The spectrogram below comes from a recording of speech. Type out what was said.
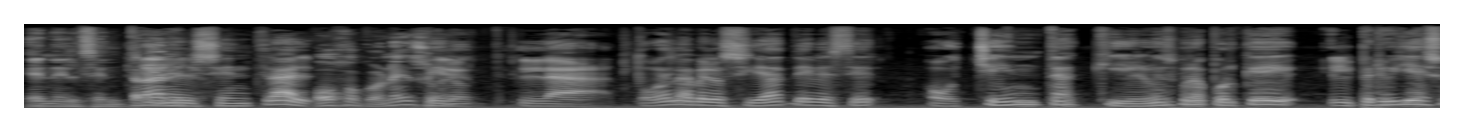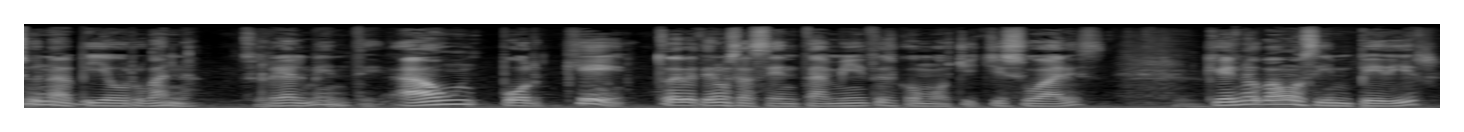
en el central. En el central. Ojo con eso. Pero ¿eh? la, toda la velocidad debe ser 80 kilómetros por hora porque el Perú ya es una vía urbana realmente. Aún porque todavía tenemos asentamientos como Chichi Suárez, que no vamos a impedir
